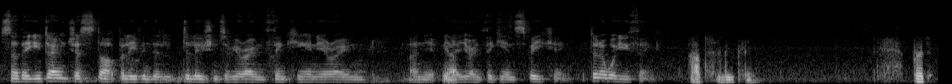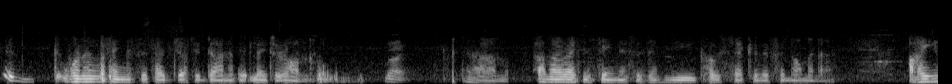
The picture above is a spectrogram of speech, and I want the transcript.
so that you don't just start believing the delusions of your own thinking and your own, and you, you know, your own thinking and speaking. I don't know what you think. Absolutely. But uh, one of the things that I jotted down a bit later on, Right. um, am I right in saying this is a new post-secular phenomena? I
